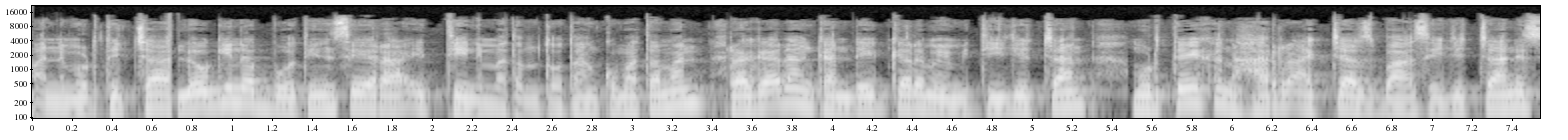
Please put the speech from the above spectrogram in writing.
manni murtichaa loogiin abbootiin seeraa ittiin himatamtootaan kumataman ragaadhaan kan deeggarame mitii jechaan murtee kana har'a achaas baasee jechaanis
